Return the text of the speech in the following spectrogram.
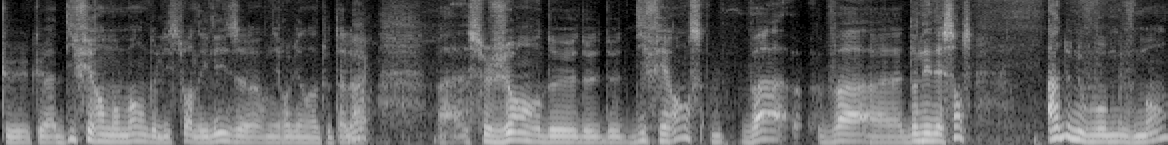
que, qu'à différents moments de l'histoire de l'Église, euh, on y reviendra tout à l'heure, Ouais. Bah, ce genre de, de, de différence va, va euh, donner naissance à de nouveaux mouvements,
